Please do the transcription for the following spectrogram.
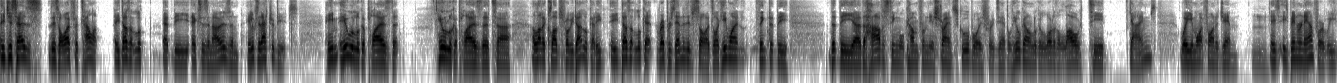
he just has this eye for talent. He doesn't look at the X's and O's, and he looks at attributes. He he will look at players that he will look at players that uh, a lot of clubs probably don't look at. He he doesn't look at representative sides. Like he won't think that the that the uh, the harvesting will come from the Australian schoolboys, for example. He'll go and look at a lot of the lower tier games where you might find a gem. He's he's been renowned for it. We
